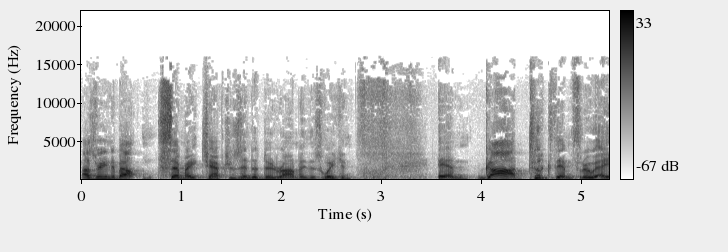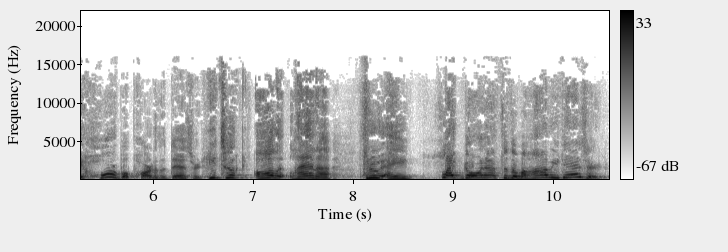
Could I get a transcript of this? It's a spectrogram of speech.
I was reading about seven or eight chapters into Deuteronomy this weekend. And God took them through a horrible part of the desert. He took all Atlanta through a, like going out to the Mojave Desert.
